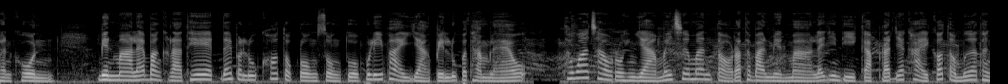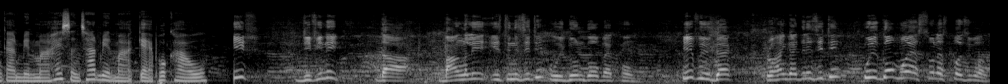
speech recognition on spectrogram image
8,000 คน เมียนมาและบังคลาเทศได้บรรลุข้อตกลงส่งตัวผู้ลี้ภัยอย่างเป็นรูปธรรมแล้วทว่าชาวโรฮิงญาไม่เชื่อมั่นต่อรัฐบาลเมียนมา และยินดีกับรัฐยะไข่ก็ต่อเมื่อทางการเมียนมาให้สัญชาติเมียนมาแก่พวกเขา If definite the Bengali ethnicity, we don't go back home. If we get Rohingya ethnicity, we go home as soon as possible.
